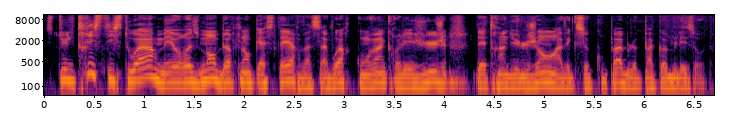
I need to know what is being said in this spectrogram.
C'est une triste histoire, mais heureusement Burt Lancaster va savoir convaincre les juges d'être indulgents avec ce coupable pas comme les autres.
